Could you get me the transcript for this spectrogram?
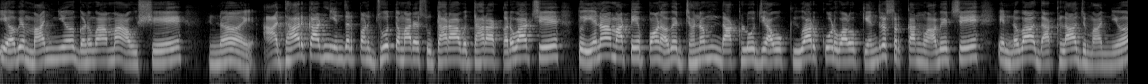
એ હવે માન્ય ગણવામાં આવશે નહીં. આધાર કાર્ડની અંદર પણ જો તમારે સુધારા વધારા કરવા છે, તો એના માટે પણ હવે જન્મ દાખલો જે આવો ક્યુઆર કોડવાળો કેન્દ્ર સરકારનો આવે છે, એ નવા દાખલા જ માન્ય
